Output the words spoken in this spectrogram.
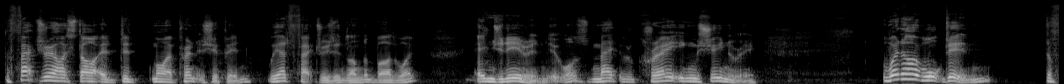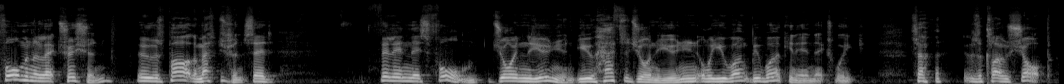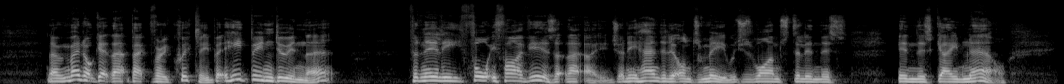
The factory I started, did my apprenticeship in, we had factories in London, by the way. Engineering, it was, ma- creating machinery when I walked in, the foreman electrician, who was part of the management, said, fill in this form, join the union. You have to join the union or you won't be working here next week. So it was a closed shop. Now, we may not get that back very quickly, but he'd been doing that for nearly 45 years at that age, and he handed it on to me, which is why I'm still in this, in this game now.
